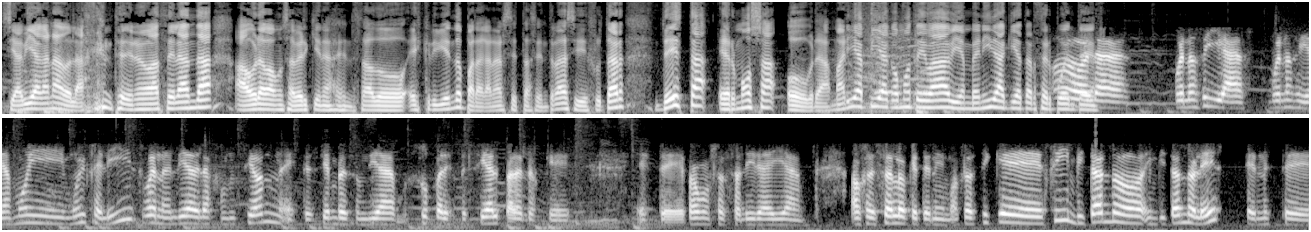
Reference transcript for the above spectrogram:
si había ganado la gente de Nueva Zelanda, ahora vamos a ver quién ha estado escribiendo para ganarse estas entradas y disfrutar de esta hermosa obra. María ¿cómo te va? Bienvenida aquí a Tercer Puente. Hola, buenos días, buenos días, muy muy feliz. Bueno, el día de la función este siempre es un día súper especial para los que este, vamos a salir ahí a, a ofrecer lo que tenemos. Así que sí, invitando invitándoles en este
